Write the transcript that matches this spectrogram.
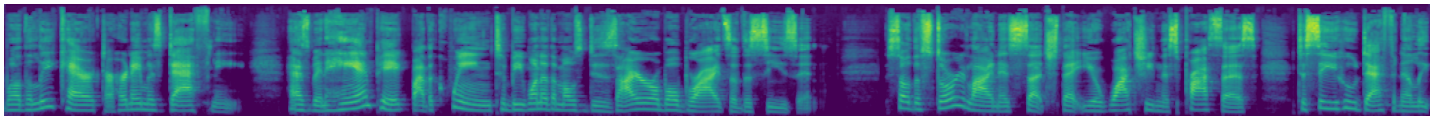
Well, the lead character, her name is Daphne, has been handpicked by the queen to be one of the most desirable brides of the season. So the storyline is such that you're watching this process to see who Daphne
